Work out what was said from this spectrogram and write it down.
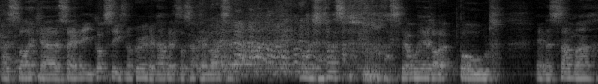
That's like uh, saying that you've got seasonal grooming habits or something like that. Oh, that's, that's a bit weird, like bald in the summer,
